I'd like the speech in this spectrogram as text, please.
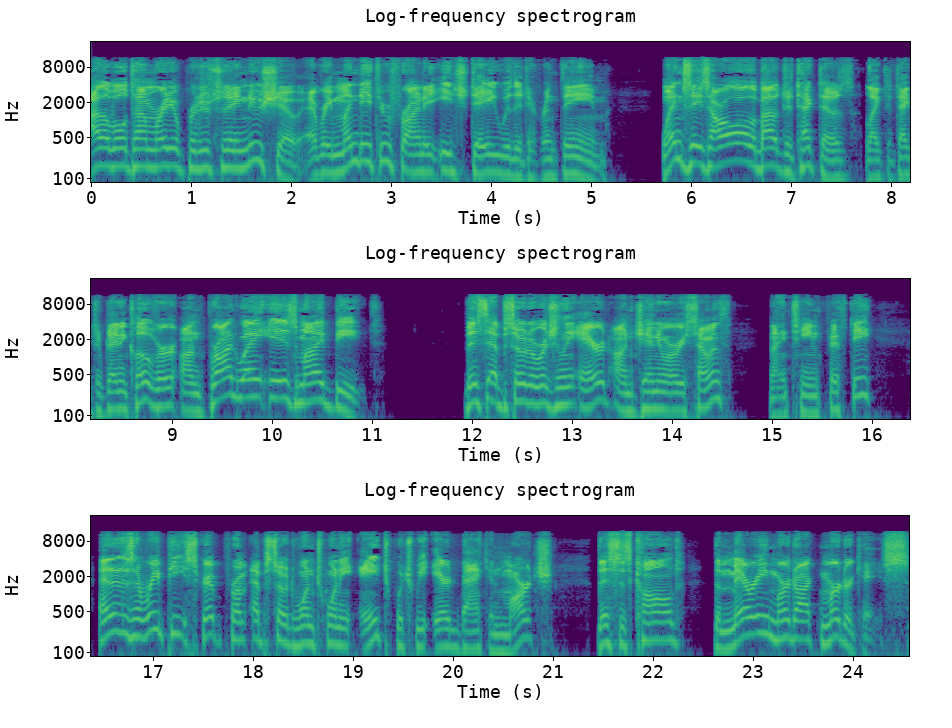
I Love Old Time Radio produces a new show every Monday through Friday, each day with a different theme. Wednesdays are all about detectives, like Detective Danny Clover on Broadway is My Beat. This episode originally aired on January 7th, 1950, and it is a repeat script from episode 128, which we aired back in March. This is called The Mary Murdoch Murder Case.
